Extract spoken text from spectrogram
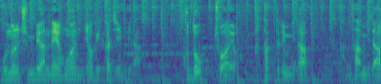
오늘 준비한 내용은 여기까지입니다. 구독, 좋아요 부탁드립니다. 감사합니다.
